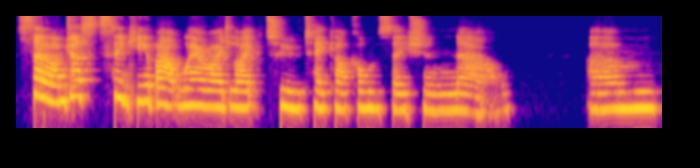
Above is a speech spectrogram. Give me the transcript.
so I'm just thinking about where I'd like to take our conversation now. Um,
